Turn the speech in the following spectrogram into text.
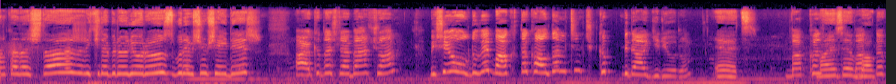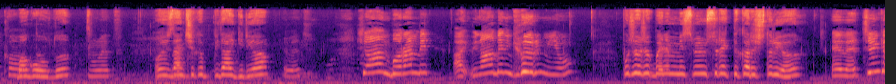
Arkadaşlar ikide bir ölüyoruz. Bu ne biçim şeydir? Arkadaşlar ben şu an bir şey oldu ve bakta kaldığım için çıkıp bir daha giriyorum. Evet. Bakka, Maalesef bug, bug oldu. Evet. O yüzden çıkıp bir daha giriyor. Evet. Şu an Boran bir Ay Ünal beni görmüyor. Bu çocuk benim ismimi sürekli karıştırıyor. Evet çünkü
